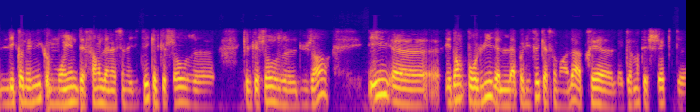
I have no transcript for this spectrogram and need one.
l'économie comme moyen de défendre la nationalité, quelque chose, quelque chose du genre. Et, euh, et donc, pour lui, la, politique à ce moment-là, après euh, le grand échec de,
